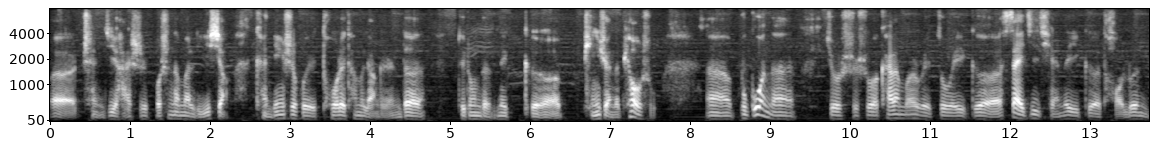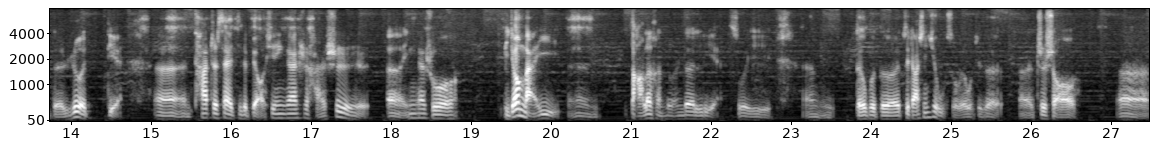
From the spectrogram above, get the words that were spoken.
呃成绩还是不是那么理想，肯定是会拖累他们两个人的最终的那个评选的票数。呃，不过呢，就是说 k y l e Murray 作为一个赛季前的一个讨论的热点，呃，他这赛季的表现应该是还是呃，应该说比较满意，嗯，打了很多人的脸，所以嗯，得不得最佳新秀无所谓，我觉得呃，至少呃，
